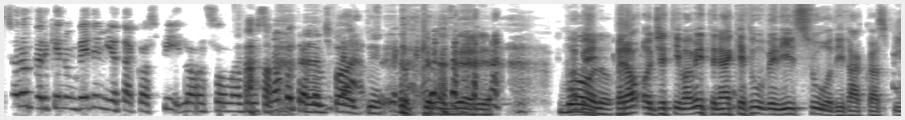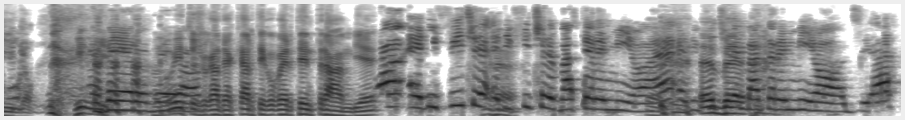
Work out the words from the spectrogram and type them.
solo perché non vede il mio tacco a spillo, insomma, perché sennò potrebbe Eh, infatti. Che miseria. Buono. Vabbè, però oggettivamente neanche tu vedi il suo di tacco a spillo. Quindi È vero, è al vero. momento giocate a carte coperte entrambi, eh? Ah, è difficile, è Eh. difficile battere il mio, eh? È Eh difficile beh. battere il mio oggi, eh?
